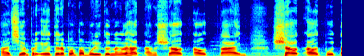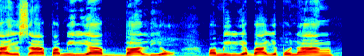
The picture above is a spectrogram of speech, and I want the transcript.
At syempre, ito na po ang paborito ng lahat, ang shout out time. Shout out po tayo sa Pamilya Balyo. Pamilya Balyo po ng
